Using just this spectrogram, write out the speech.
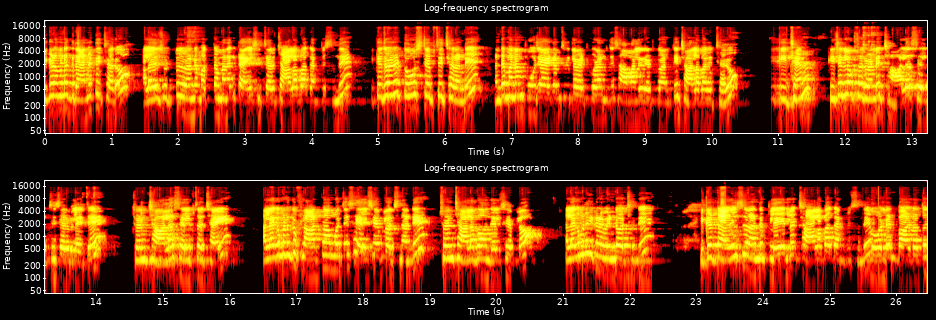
ఇక్కడ మనకి గ్రానైట్ ఇచ్చారు. అలాగే చుట్టూ చూడండి మొత్తం మనకి టైల్స్ ఇచ్చారు. చాలా బాగా కనిపిస్తుంది. ఇక్కడ చూడండి టూ స్టెప్స్ ఇచ్చారండి. అంటే మనం పూజ ఐటమ్స్ ఇట్లా పెట్టుకోవడానికి సామాన్లు పెట్టుకోవడానికి చాలా బాగా ఇచ్చారు. కిచెన్ కిచెన్లో ఒకసారి చూడండి చాలా సెల్ఫ్స్ ఇచ్చారు వీళ్ళైతే. చూడండి చాలా సెల్ఫ్స్ వచ్చాయి. అలాగే మనకి ప్లాట్ఫామ్ వచ్చేసి ఎల్ షేప్లో వచ్చిందండి. చూడండి చాలా బాగుంది ఎల్ షేప్లో. అలాగే మనకి ఇక్కడ విండో వచ్చింది. ఇక్కడ టైల్స్ అంటే ప్లేన్లో చాలా బాగా కనిపిస్తుంది. గోల్డెన్ బార్డర్తో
